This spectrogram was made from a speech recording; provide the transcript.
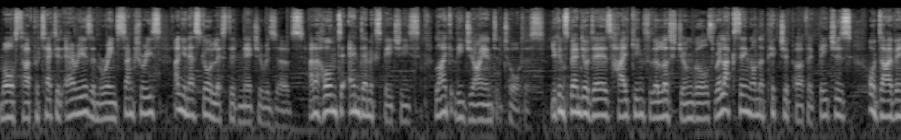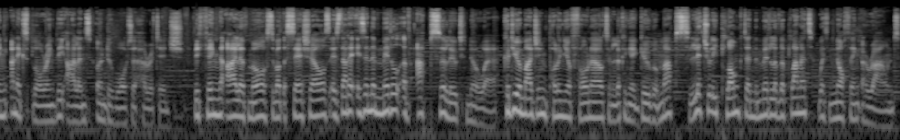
Most have protected areas and marine sanctuaries and UNESCO listed nature reserves, and are home to endemic species like the giant tortoise. You can spend your days hiking through the lush jungles, relaxing on the picture perfect beaches, or diving and exploring the island's underwater heritage. The thing that I love most about the Seychelles is that it is in the middle of absolute nowhere. Could you imagine pulling your phone out and looking at Google Maps, literally plonked in the middle of the planet with nothing around?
